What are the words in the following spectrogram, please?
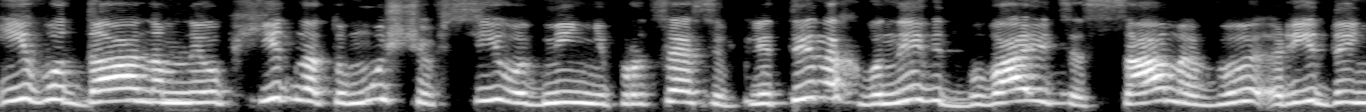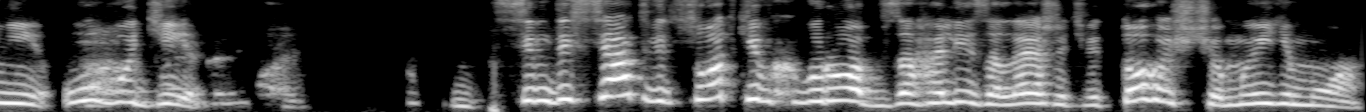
І вода нам необхідна, тому що всі обмінні процеси в клітинах вони відбуваються саме в рідині у воді. 70% хвороб взагалі залежить від того, що ми їмо.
